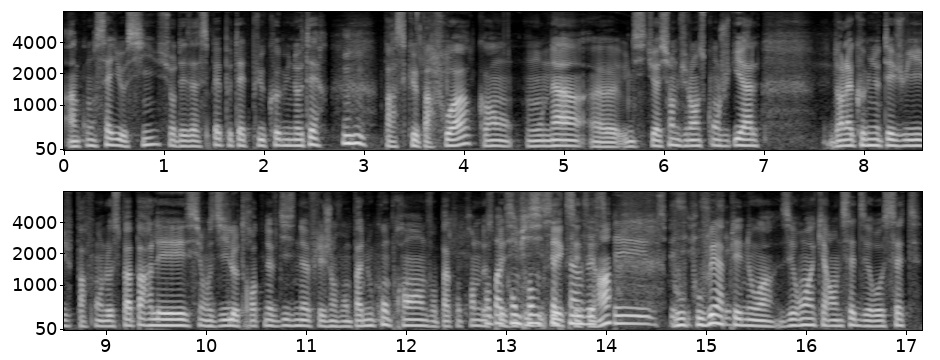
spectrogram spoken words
un conseil aussi sur des aspects peut-être plus communautaires. Mhm. Parce que parfois, quand on a euh, une situation de violence conjugale, dans la communauté juive, parfois on n'ose pas parler. Si on se dit le 39-19, les gens vont pas nous comprendre, vont pas comprendre nos spécificités, etc. Vous pouvez appeler Noah 01 47 07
